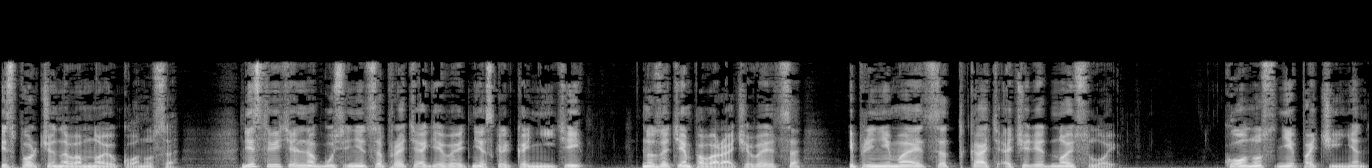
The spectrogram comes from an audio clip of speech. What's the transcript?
испорченного мною конуса. Действительно, гусеница протягивает несколько нитей, но затем поворачивается и принимается ткать очередной слой. Конус не починен.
